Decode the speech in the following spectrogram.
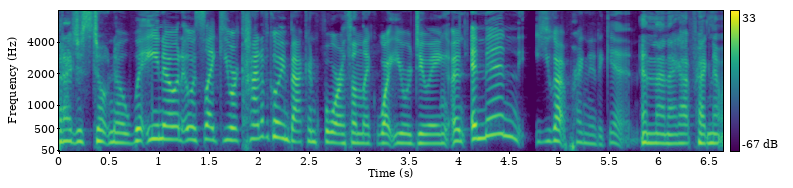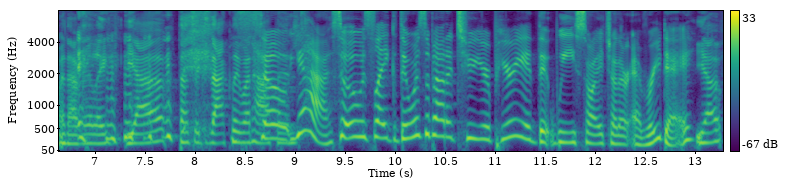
but I just don't know what, you know." And it was like you were kind of going back and forth on like what you were doing, and and then you got pregnant again. and then I got pregnant with Everly. yeah, that's exactly what so happened. So, yeah, so it was like there was about a two year period that we saw each other every day, Yep.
